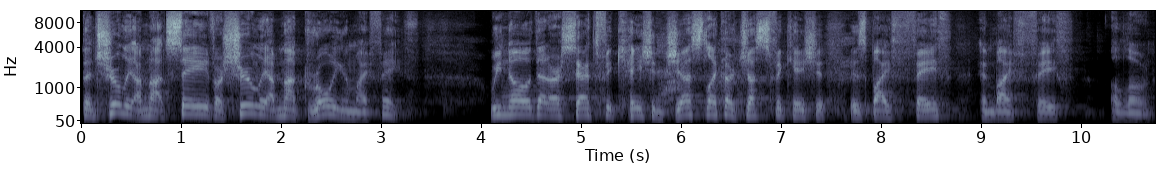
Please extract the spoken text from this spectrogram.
then surely I'm not saved or surely I'm not growing in my faith. We know that our sanctification, just like our justification, is by faith and by faith alone.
